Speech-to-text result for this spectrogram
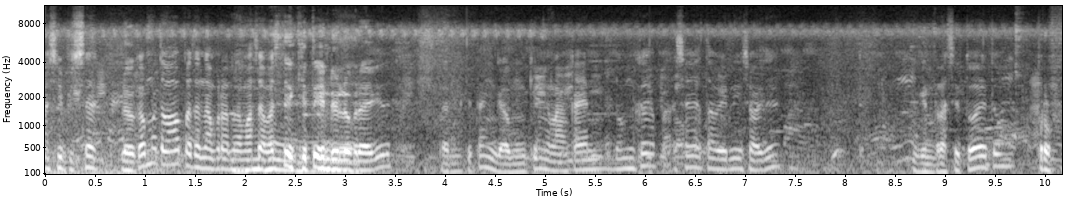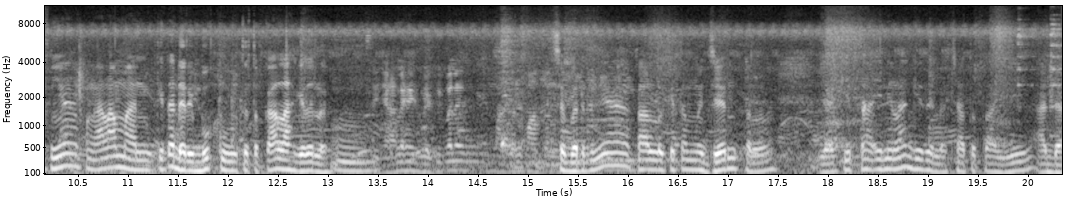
masih bisa. Loh kamu tahu apa tentang peranata masa? Pasti gituin dulu mereka gitu. Dan kita nggak mungkin ngelangkain. Loh enggak pak saya tahu ini soalnya. Generasi tua itu proofnya pengalaman. Kita dari buku tetap kalah gitu loh. Sebenarnya kalau kita mau gentle ya kita ini lagi tuh loh catat lagi. Ada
